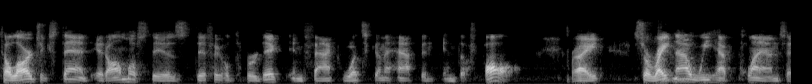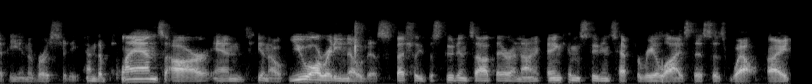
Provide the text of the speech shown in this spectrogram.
to a large extent, it almost is difficult to predict, in fact, what's going to happen in the fall, right? So right now we have plans at the university, and the plans are, and you know, you already know this, especially the students out there, and our income students have to realize this as well, right?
